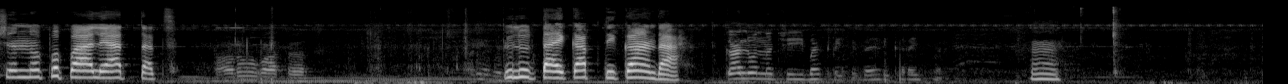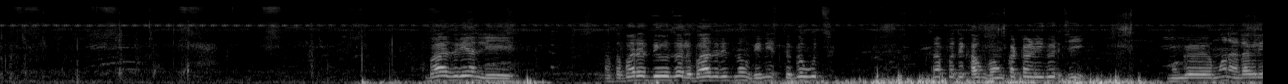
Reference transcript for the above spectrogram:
मावशांना पप्पा आले आत्ताच. आलो बाबा आता पिलू ताई कापते कांदा. कालवणाची भाकरीची तयारी करायची ना. हं. बाजरी आणली. आता बरेच दिवस झाले बाजरीच नव्हती नुसतं गहूच. चपाती खाऊन खाऊन कटाळी घरची. मग म्हणायला लागले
